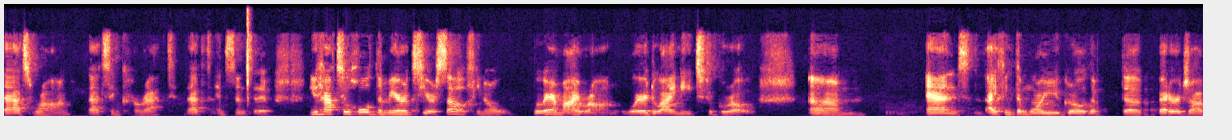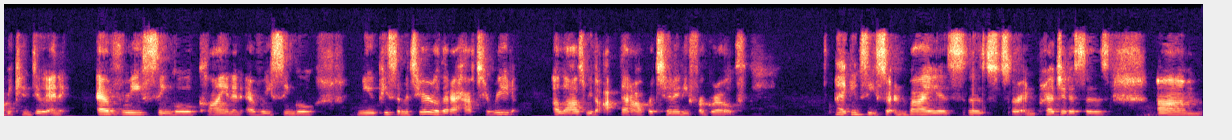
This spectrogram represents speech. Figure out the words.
that's wrong, that's incorrect, that's insensitive. You have to hold the mirror to yourself. You know, where am I wrong? Where do I need to grow? Um, and I think the more you grow, the the better job you can do. And every single client and every single new piece of material that I have to read allows me the, that opportunity for growth. I can see certain biases, certain prejudices, um,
